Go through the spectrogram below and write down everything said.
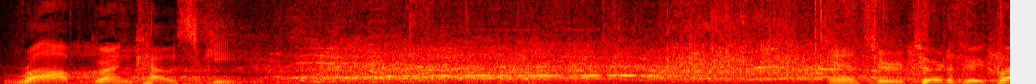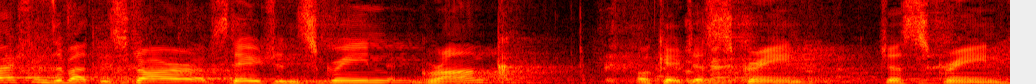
Rob Gronkowski. Answer two to three questions about the star of stage and screen, Gronk. Okay, just screen, just screen.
